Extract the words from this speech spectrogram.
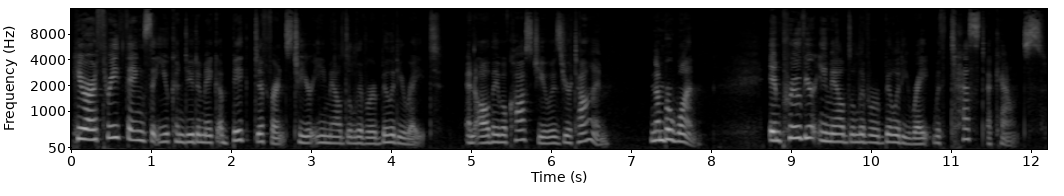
Here are three things that you can do to make a big difference to your email deliverability rate, and all they will cost you is your time. Number one, improve your email deliverability rate with test accounts.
